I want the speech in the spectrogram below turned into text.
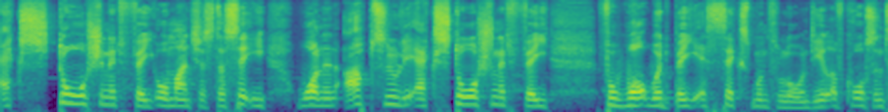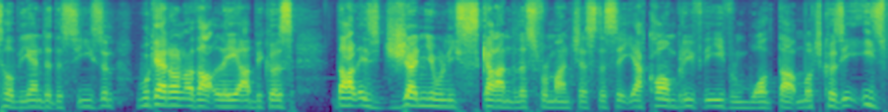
extortionate fee, or Manchester City won an absolutely extortionate fee for what would be a six-month loan deal, of course, until the end of the season. We'll get onto that later because that is genuinely scandalous for Manchester City. I can't believe they even want that much because he's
